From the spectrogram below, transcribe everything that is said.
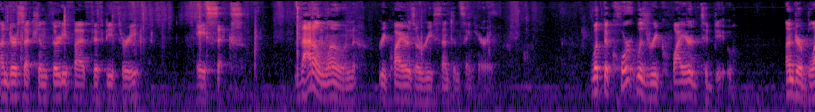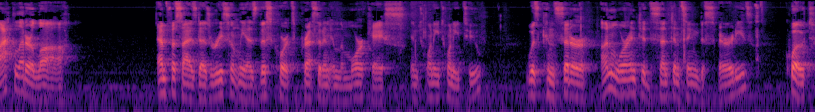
under Section 3553A6. That alone requires a resentencing hearing. What the Court was required to do under black-letter law, emphasized as recently as this Court's precedent in the Moore case in 2022, was consider unwarranted sentencing disparities, quote,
